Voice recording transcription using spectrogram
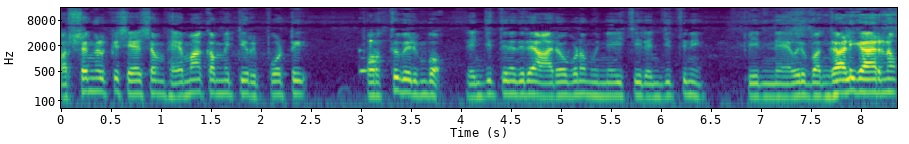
വർഷങ്ങൾക്ക് ശേഷം ഹേമ കമ്മിറ്റി റിപ്പോർട്ട് പുറത്തു വരുമ്പോൾ രഞ്ജിത്തിനെതിരെ ആരോപണം ഉന്നയിച്ച് രഞ്ജിത്തിന് പിന്നെ ഒരു ബംഗാളി കാരണം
